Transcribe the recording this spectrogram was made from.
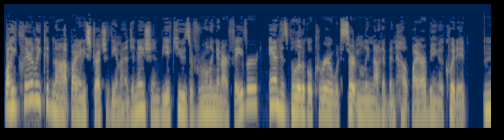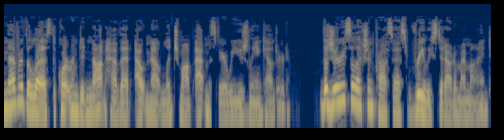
While he clearly could not, by any stretch of the imagination, be accused of ruling in our favor, and his political career would certainly not have been helped by our being acquitted, nevertheless, the courtroom did not have that out and out lynch mob atmosphere we usually encountered. The jury selection process really stood out in my mind.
